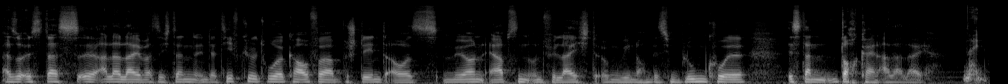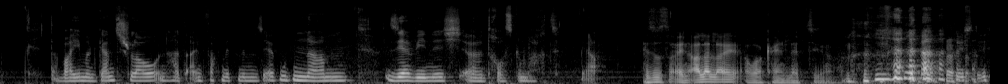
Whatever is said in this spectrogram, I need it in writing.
Also ist das äh, allerlei, was ich dann in der Tiefkühltruhe kaufe, bestehend aus Möhren, Erbsen und vielleicht irgendwie noch ein bisschen Blumenkohl, ist dann doch kein allerlei. Nein, da war jemand ganz schlau und hat einfach mit einem sehr guten Namen sehr wenig äh, draus gemacht. Ja, Es ist ein Allerlei, aber kein Leipziger. richtig.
